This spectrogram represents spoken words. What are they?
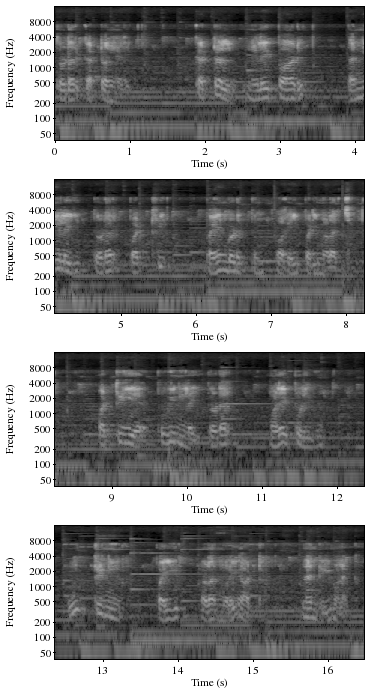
தொடர் கற்றல் நிலை. கற்றல் நிலைப்பாடு தன்னிலை தொடர் பற்றி பயன்படுத்தும் வகை படிமலர்ச்சி பற்றிய புவிநிலை தொடர் மழைப்பொழிவு ஊற்று நீர் பயிர் வளர்முறை ஆற்றல். நன்றி வணக்கம்.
